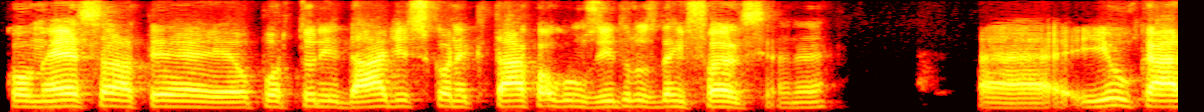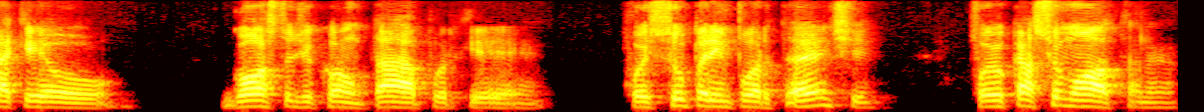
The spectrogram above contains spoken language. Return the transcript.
começa a ter oportunidade de se conectar com alguns ídolos da infância, né? É, e o cara que eu gosto de contar, porque foi super importante, foi o Cássio Mota, né?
